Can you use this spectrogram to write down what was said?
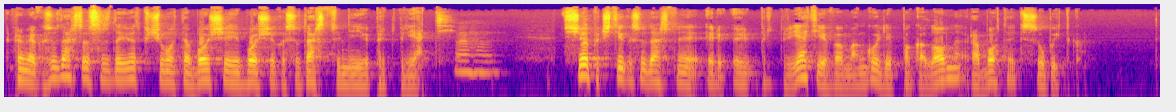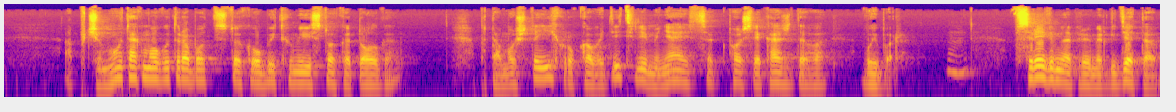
Например, государство создает почему-то больше и больше государственных предприятий. Угу. Все почти государственные предприятия в Монголии поголовно работают с убытком. А почему так могут работать столько убытком и столько долго? Потому что их руководители меняются после каждого выбора. В среднем, например, где-то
